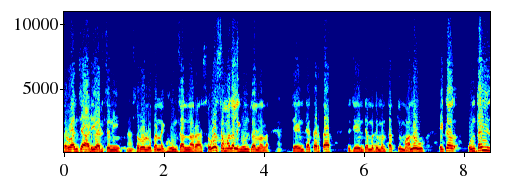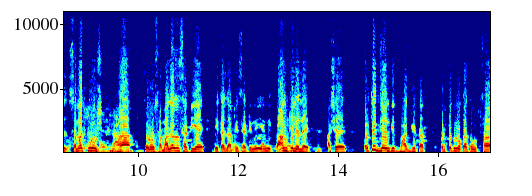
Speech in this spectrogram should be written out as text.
सर्वांच्या अडी अडचणी सर्व लोकांना घेऊन चालणारा सर्व समाजाला घेऊन चालणारा जयंत्या करतात. तर जयंत्यामध्ये म्हणतात की मानव एका कोणताही समाज पुरुष हा सर्व समाजासाठी आहे एका जातीसाठी नाही यांनी काम केलेलं आहे. असे प्रत्येक जयंतीत भाग घेतात. प्रत्येक लोकांचा उत्साह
